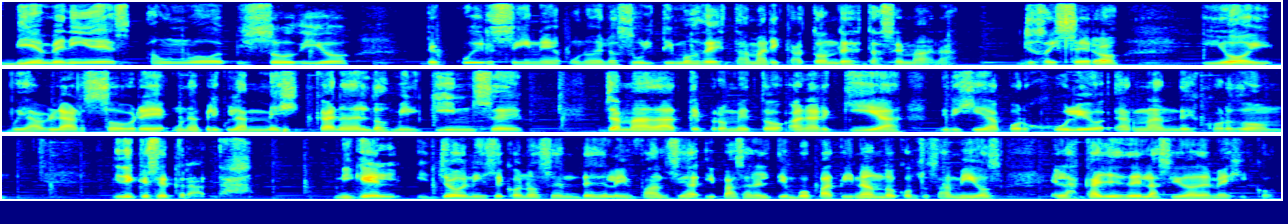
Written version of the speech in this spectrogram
Bienvenidos a un nuevo episodio de Queer Cine, uno de los últimos de esta maricatón de esta semana. Yo soy Cero y hoy voy a hablar sobre una película mexicana del 2015 llamada Te Prometo Anarquía, dirigida por Julio Hernández Cordón. ¿Y de qué se trata? Miguel y Johnny se conocen desde la infancia y pasan el tiempo patinando con sus amigos en las calles de la Ciudad de México.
